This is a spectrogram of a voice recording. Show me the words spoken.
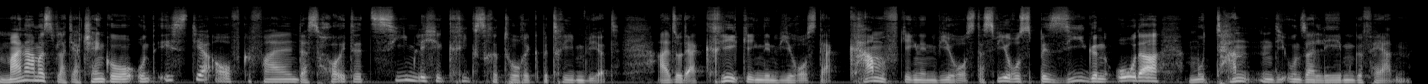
Mein Name ist Vladyachenko und ist dir aufgefallen, dass heute ziemliche Kriegsrhetorik betrieben wird? Also der Krieg gegen den Virus, der Kampf gegen den Virus, das Virus besiegen oder Mutanten, die unser Leben gefährden.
